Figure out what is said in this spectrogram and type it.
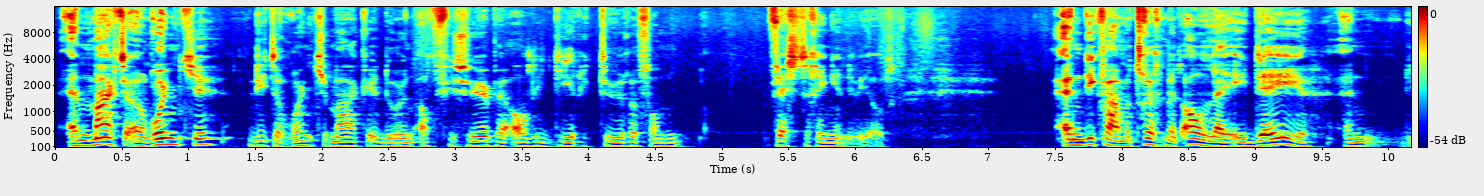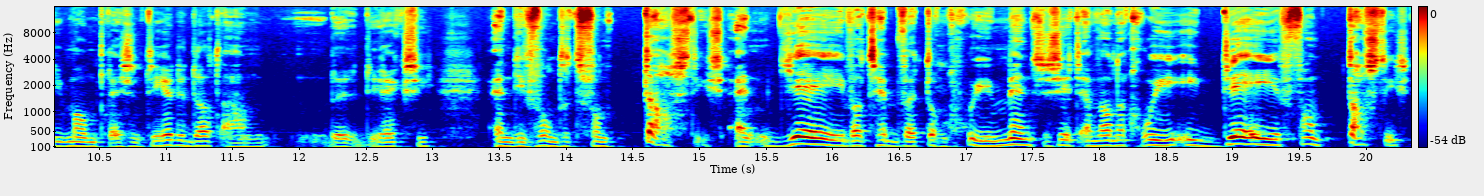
En maakte een rondje, liet een rondje maken door een adviseur bij al die directeuren van vestigingen in de wereld. En die kwamen terug met allerlei ideeën. En die man presenteerde dat aan de directie. En die vond het fantastisch. En jee, wat hebben we toch goede mensen zitten. En wat een goede ideeën. Fantastisch.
